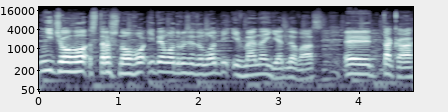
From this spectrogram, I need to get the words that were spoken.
нічого страшного. Ідемо, друзі, до лобі, і в мене є для вас е, така.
